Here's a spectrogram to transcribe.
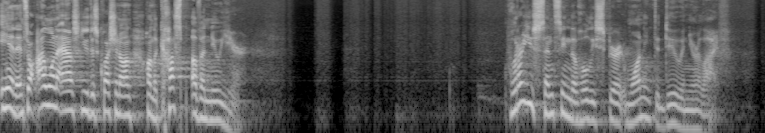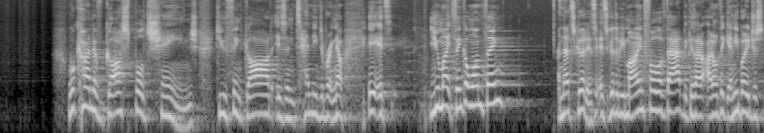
in. And so I want to ask you this question on, on the cusp of a new year. What are you sensing the Holy Spirit wanting to do in your life? What kind of gospel change do you think God is intending to bring? Now, it's, you might think of one thing, and that's good. It's, it's good to be mindful of that because I, I don't think anybody just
